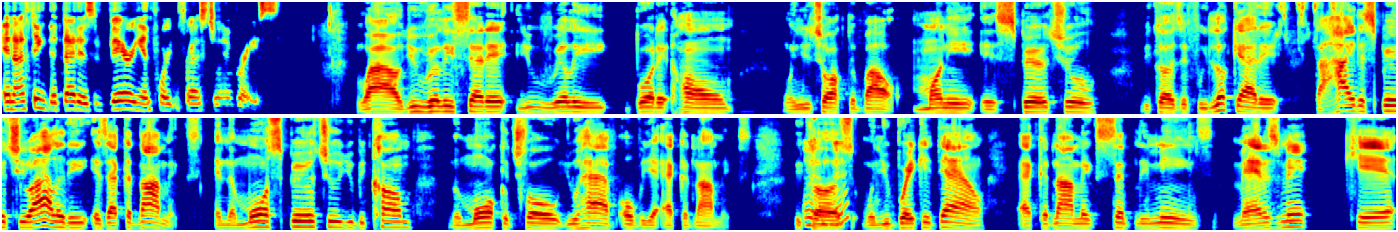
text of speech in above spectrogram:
And I think that that is very important for us to embrace. Wow, you really said it. You really brought it home when you talked about money is spiritual. Because if we look at it, the height of spirituality is economics. And the more spiritual you become, the more control you have over your economics. Because mm-hmm. when you break it down, economics simply means management, care,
